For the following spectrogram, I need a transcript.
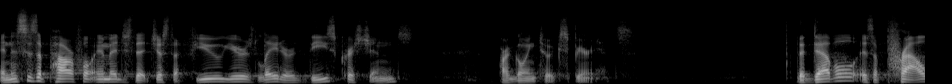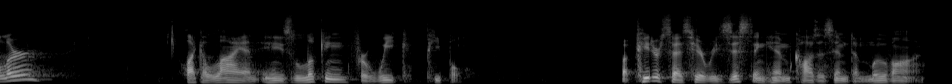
And this is a powerful image that just a few years later, these Christians are going to experience. The devil is a prowler like a lion, and he's looking for weak people. But Peter says here resisting him causes him to move on.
